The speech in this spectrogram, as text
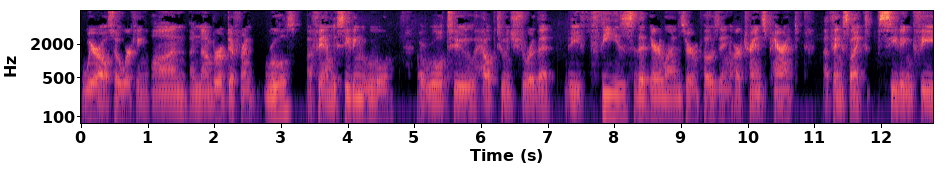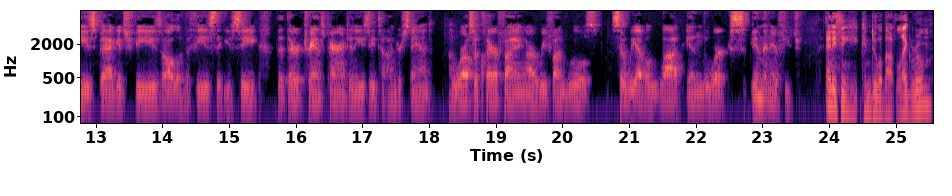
we're also working on a number of different rules, a family seating rule, a rule to help to ensure that the fees that airlines are imposing are transparent uh, things like seating fees, baggage fees, all of the fees that you see, that they're transparent and easy to understand. Uh, we're also clarifying our refund rules. So we have a lot in the works in the near future. Anything you can do about legroom?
